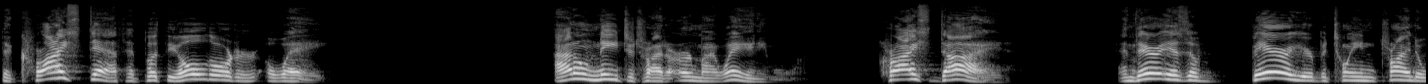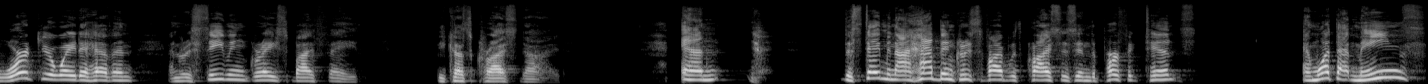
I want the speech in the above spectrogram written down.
that Christ's death had put the old order away. I don't need to try to earn my way anymore. Christ died. And there is a barrier between trying to work your way to heaven and receiving grace by faith because Christ died. And the statement, I have been crucified with Christ, is in the perfect tense. And what that means,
